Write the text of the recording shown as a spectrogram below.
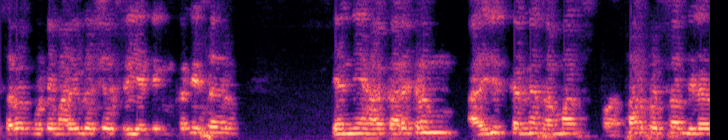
सर्वात मोठे मार्गदर्शक Shri N T Kulkarni sir त्यांनी हा कार्यक्रम आयोजित करण्यास आम्हाला फार प्रोत्साहन दिलं.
